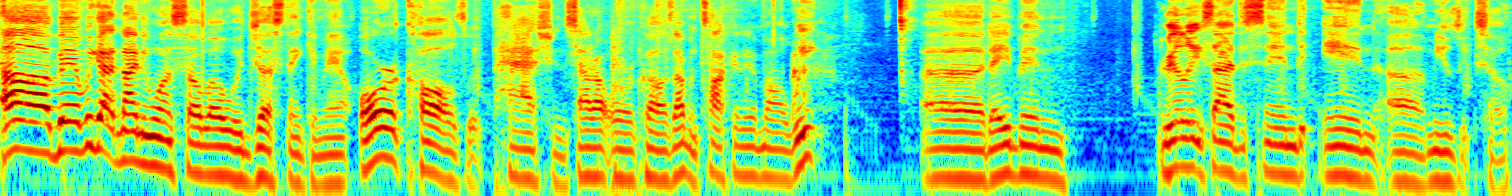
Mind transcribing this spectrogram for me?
Oh man, we got 91 solo with Just Thinking, man. Aura Calls with passion. Shout out Aura Calls. I've been talking to them all week. Uh they've been really excited to send in uh music, so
